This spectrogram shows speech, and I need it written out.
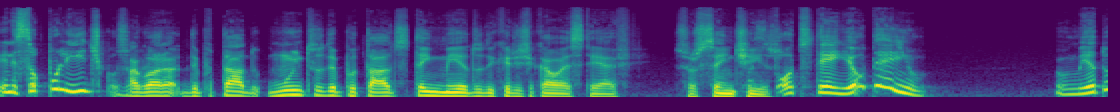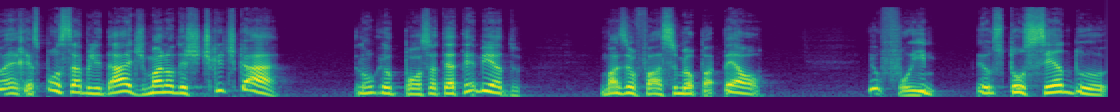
Eles são políticos. Agora, deputado, muitos deputados têm medo de criticar o STF. O senhor sente Mas isso? Todos têm, eu tenho. O medo é responsabilidade, mas não deixa de criticar. Eu posso até ter medo, mas eu faço o meu papel. Eu fui, eu estou sendo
